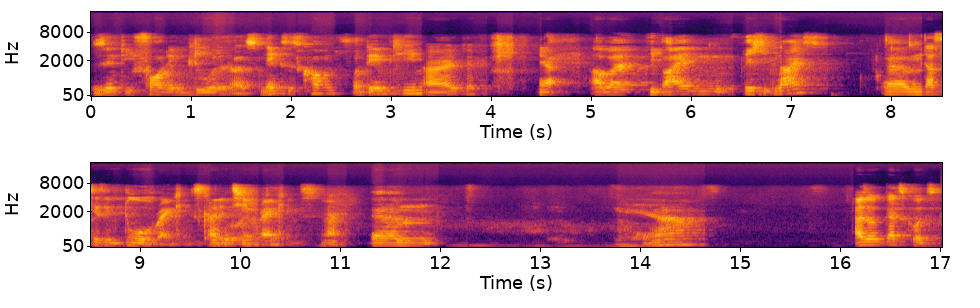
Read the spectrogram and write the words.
sind die vor dem Duo, das als nächstes kommt, vor dem Team. Alright, okay. Ja. Aber die beiden richtig nice. Ähm, Das hier sind Duo-Rankings, keine Duo-Rankings. Team-Rankings. Ja. ähm, ja, Also ganz kurz.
